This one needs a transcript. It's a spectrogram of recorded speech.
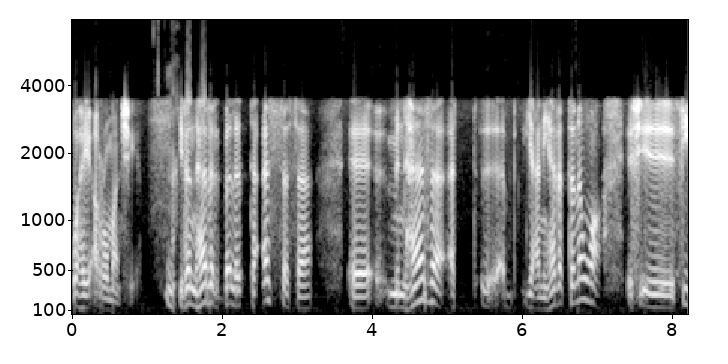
وهي الرومانشية. نعم. إذا هذا البلد تأسس آه، من هذا يعني هذا التنوع في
